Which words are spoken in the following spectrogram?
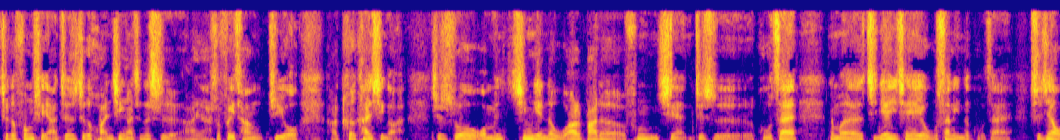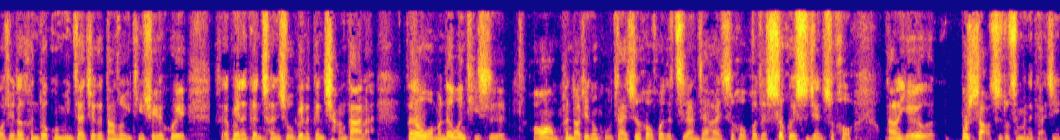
这个风险啊，就是这个环境啊，真的是，哎呀，是非常具有啊可看性啊。就是说，我们今年的五二八的风险就是股灾，那么几年以前也有五三零的股灾。实际上，我觉得很多股民在这个当中已经学会变得更成熟，变得更强大了。但是我们的问题是，往往碰到这种股灾之后，或者自然灾害之后，或者社会事件之后，当然也有不少制度层面的改进，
